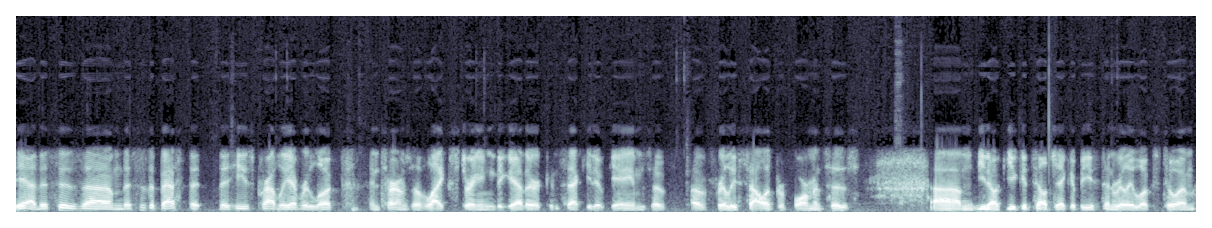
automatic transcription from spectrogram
Yeah, this is um, this is the best that, that he's probably ever looked in terms of like stringing together consecutive games of, of really solid performances um, you know, you could tell Jacob Eason really looks to him.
